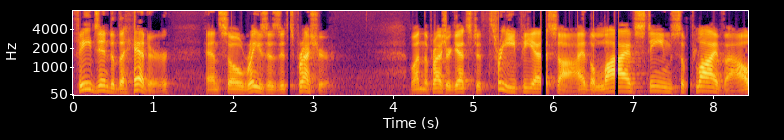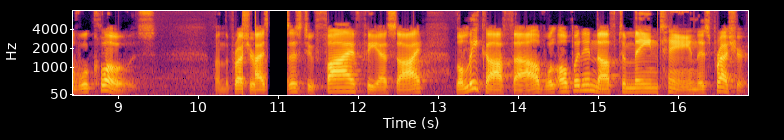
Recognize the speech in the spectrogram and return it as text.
feeds into the header and so raises its pressure. When the pressure gets to 3 psi, the live steam supply valve will close. When the pressure rises to 5 psi, the leak-off valve will open enough to maintain this pressure.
